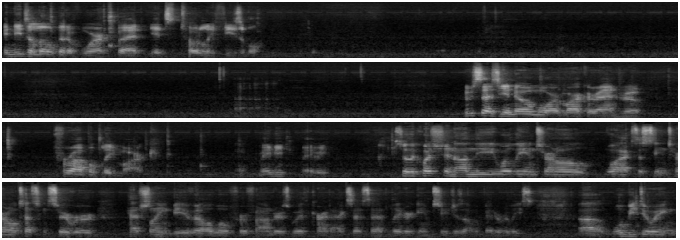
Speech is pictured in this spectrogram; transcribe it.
it needs a little bit of work, but it's totally feasible. Uh, who says you know more, Mark or Andrew? Probably Mark. Maybe, maybe. so the question on the will the internal will access the internal testing server hatchling be available for founders with current access at later game stages of a beta release? Uh, we'll be doing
